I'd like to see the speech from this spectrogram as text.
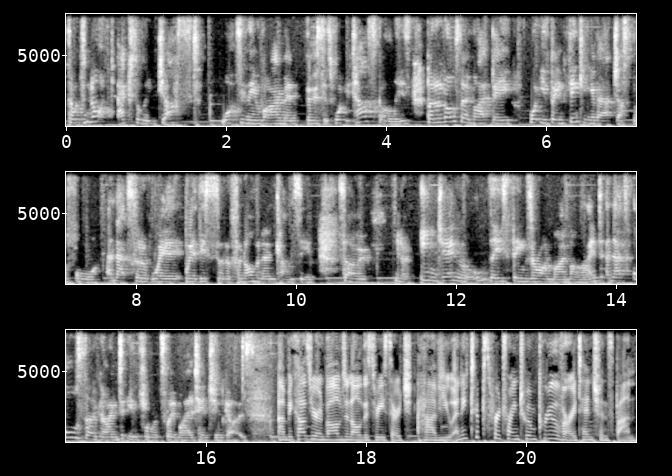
So it's not actually just what's in the environment versus what your task goal is, but it also might be what you've been thinking about just before. And that's sort of where, where this sort of phenomenon comes in. So, you know, in general, these things are on my mind, and that's also going to influence where my attention goes. And because you're involved in all this research, have you any tips for trying to improve our attention span?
